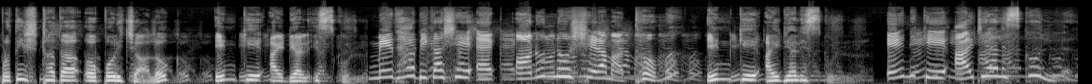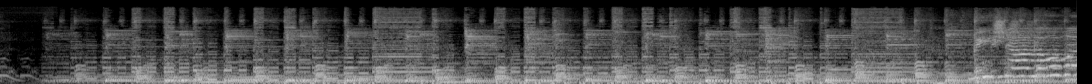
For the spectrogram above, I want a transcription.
প্রতিষ্ঠাতা ও পরিচালক এনকে আইডিয়াল স্কুল। মেধা বিকাশে এক অনন্য সেরা মাধ্যম। N K ideal school. N K ideal school. We shall.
